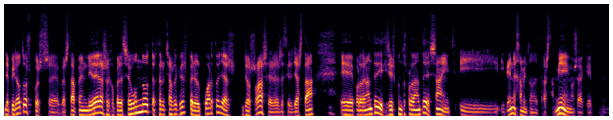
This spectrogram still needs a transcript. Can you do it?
de pilotos, pues eh, Verstappen lidera, Sergio Pérez segundo, tercero Charles Leclerc, pero el cuarto ya es George Russell, es decir, ya está eh, por delante, 16 puntos por delante de Sainz, y, y viene Hamilton detrás también, o sea que mm,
